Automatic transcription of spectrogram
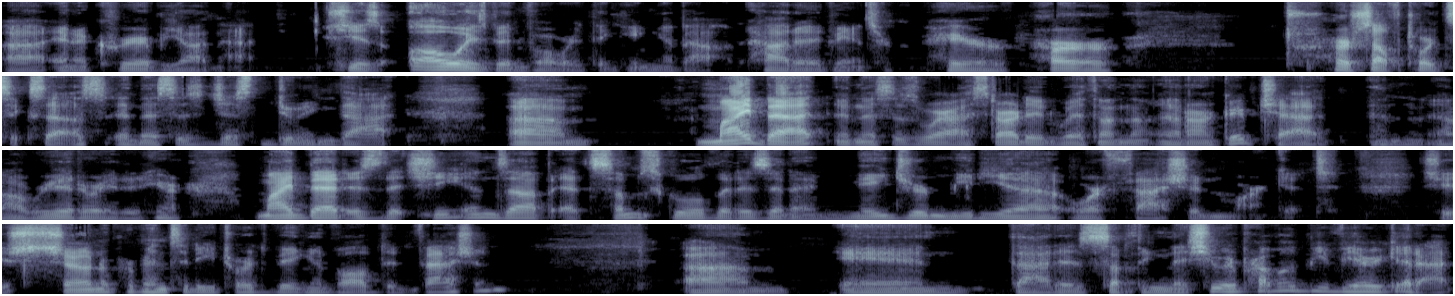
uh, and a career beyond that. She has always been forward thinking about how to advance her, her, her herself towards success, and this is just doing that. Um, my bet, and this is where I started with on the on our group chat, and I'll reiterate it here. My bet is that she ends up at some school that is in a major media or fashion market. She has shown a propensity towards being involved in fashion, um, and that is something that she would probably be very good at.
